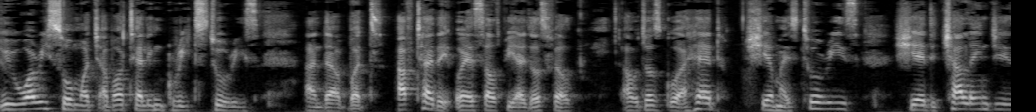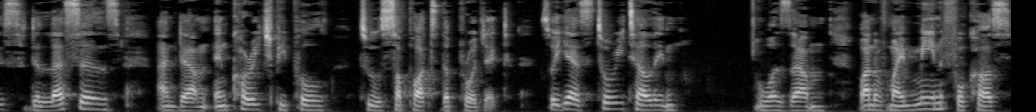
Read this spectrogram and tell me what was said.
we worry so much about telling great stories, and uh, but after the OSLP, I just felt I would just go ahead, share my stories, share the challenges, the lessons, and um, encourage people to support the project. So yes, storytelling was um, one of my main focus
